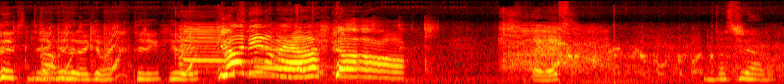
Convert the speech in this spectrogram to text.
Evet, teşekkür ederim Egemen. Teşekkür ederim. Ya değil ama ya. Ya. Evet. Şuraya abi.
